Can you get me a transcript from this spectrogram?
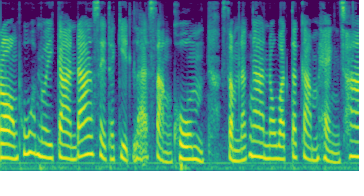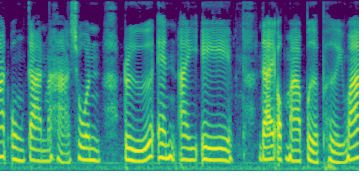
รองผู้อำนวยการด้านเศรษฐกิจและสังคม สำนักงานนวัตกรรมแห่งชาติองค์การมหาชน หรือ NIA ได้ออกมาเปิดเผยว่า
